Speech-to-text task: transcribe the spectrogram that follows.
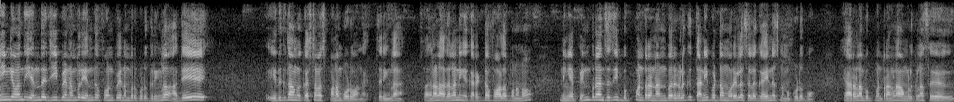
நீங்கள் வந்து எந்த ஜிபே நம்பர் எந்த ஃபோன்பே நம்பர் கொடுக்குறீங்களோ அதே இதுக்கு தான் உங்கள் கஸ்டமர்ஸ் பணம் போடுவாங்க. சரிங்களா? ஸோ அதனால் அதெல்லாம் நீங்கள் கரெக்டாக ஃபாலோ பண்ணணும். நீங்கள் பின் பிரான்சஸி புக் பண்ணுற நண்பர்களுக்கு தனிப்பட்ட முறையில் சில கைடன்ஸ் நம்ம கொடுப்போம். யாரெல்லாம் புக் பண்ணுறாங்களோ அவங்களுக்கெல்லாம் சி-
